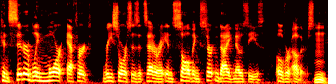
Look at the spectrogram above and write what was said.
considerably more effort, resources, et cetera, in solving certain diagnoses over others. Mm.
